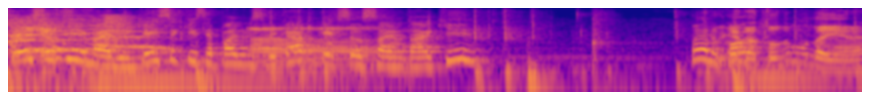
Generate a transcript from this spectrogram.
Quem é esse aqui, Marinho? Quem é esse aqui? Você pode me explicar ah... por que, que seu Sion tá aqui? Mano, Porque qual... tá todo mundo aí, né?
